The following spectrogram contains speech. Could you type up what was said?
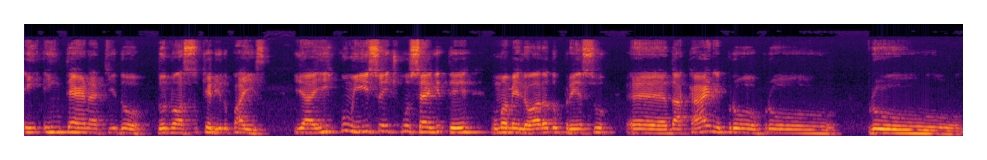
interna aqui do, do nosso querido país. E aí, com isso, a gente consegue ter uma melhora do preço é, da carne para o pro, pro,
